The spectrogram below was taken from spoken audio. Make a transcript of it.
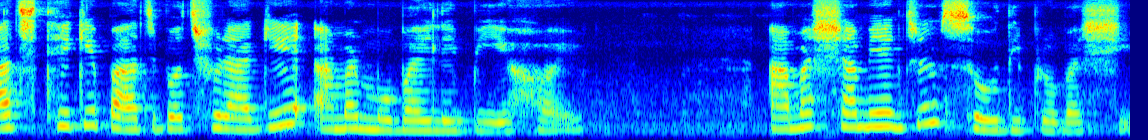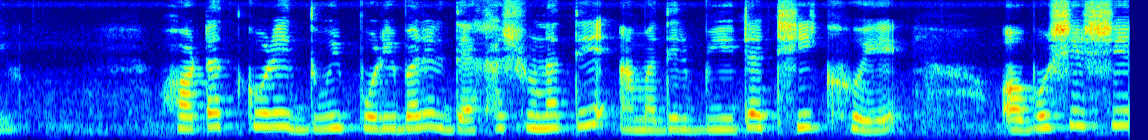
আজ থেকে পাঁচ বছর আগে আমার মোবাইলে বিয়ে হয়। আমার স্বামী একজন সৌদি প্রবাসী। হঠাৎ করে দুই পরিবারের দেখাশোনাতে আমাদের বিয়েটা ঠিক হয়ে অবশেষে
